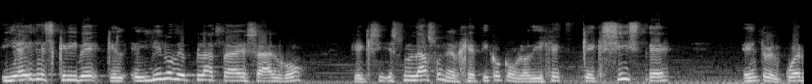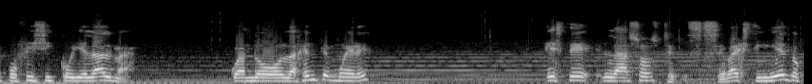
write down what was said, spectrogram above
y ahí describe que el, el hilo de plata es algo que es un lazo energético, como lo dije, que existe entre el cuerpo físico y el alma. Cuando la gente muere, este lazo se va extinguiendo,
